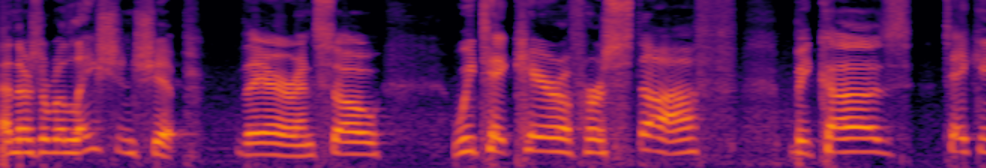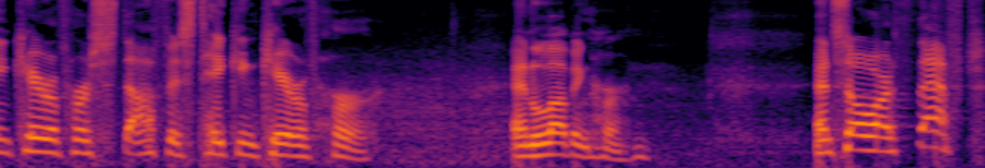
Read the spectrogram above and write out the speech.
And there's a relationship there. And so we take care of her stuff because taking care of her stuff is taking care of her and loving her. And so our theft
